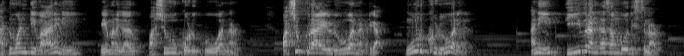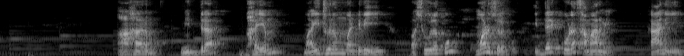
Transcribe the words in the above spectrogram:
అటువంటి వారిని వేమన గారు పశువు కొడుకు అన్నాడు. పశుప్రాయుడు అన్నట్టుగా మూర్ఖుడు అని. అని తీవ్రంగా సంబోధిస్తున్నాడు. ఆహారం నిద్ర భయం మైథునం వంటివి పశువులకు మనుషులకు ఇద్దరికి కూడా సమానమే. కానీ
